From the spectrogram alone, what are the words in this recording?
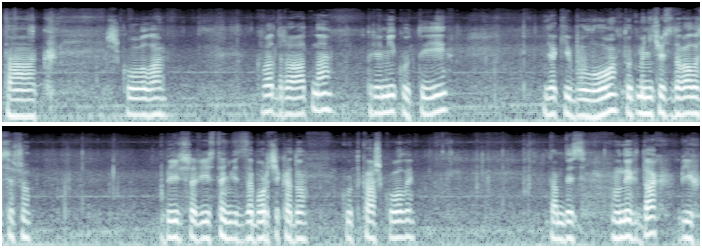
Так, школа квадратна, прямі кути, як і було. Тут мені щось здавалося, що більша відстань від заборчика до кутка школи. Там десь у них дах біг,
